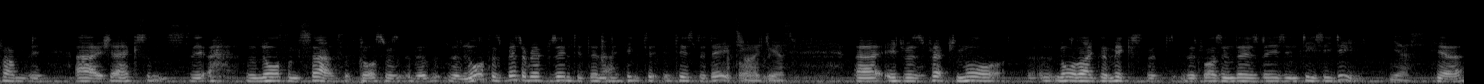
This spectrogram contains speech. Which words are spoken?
from the Irish accents. The, the North and South, of course, was the, the North was better represented than I think it is today. That's right. Yes. Uh, it was perhaps more more like the mix that, that was in those days in TCD Yes. here,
